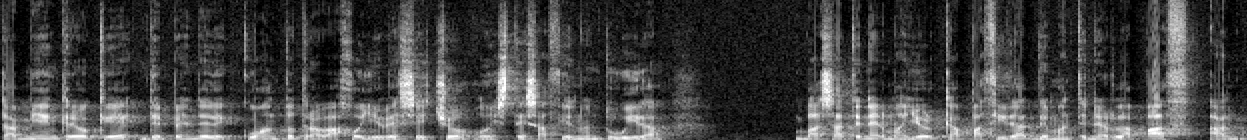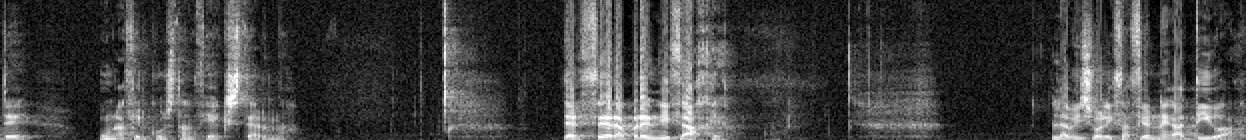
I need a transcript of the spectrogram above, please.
también creo que depende de cuánto trabajo lleves hecho o estés haciendo en tu vida, vas a tener mayor capacidad de mantener la paz ante una circunstancia externa. Tercer aprendizaje. La visualización negativa.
